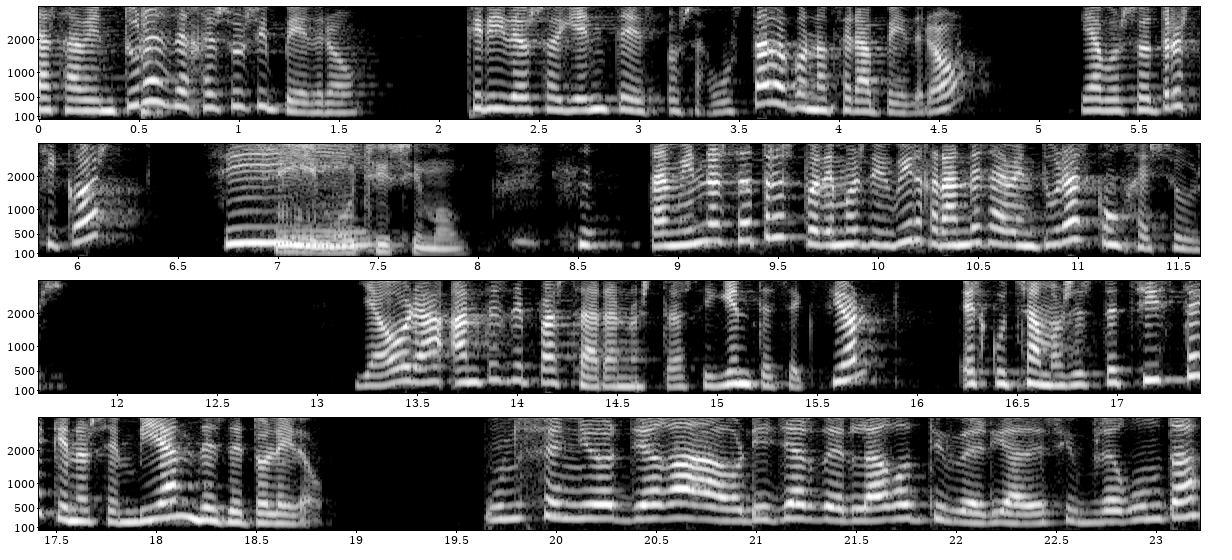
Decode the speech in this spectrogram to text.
las aventuras de Jesús y Pedro. Queridos oyentes, ¿os ha gustado conocer a Pedro? ¿Y a vosotros, chicos? Sí, muchísimo. También nosotros podemos vivir grandes aventuras con Jesús. Y ahora, antes de pasar a nuestra siguiente sección, escuchamos este chiste que nos envían desde Toledo. Un señor llega a orillas del lago Tiberíades y pregunta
